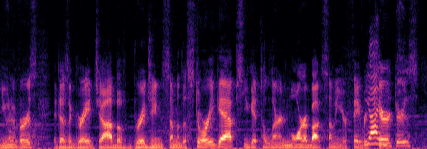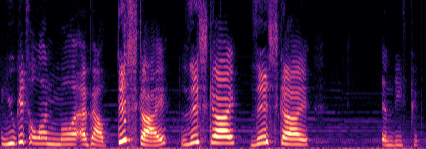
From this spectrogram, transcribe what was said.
universe. It does a great job of bridging some of the story gaps. You get to learn more about some of your favorite Yeah, characters. You get to learn more about this guy, this guy, this guy, and these people.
